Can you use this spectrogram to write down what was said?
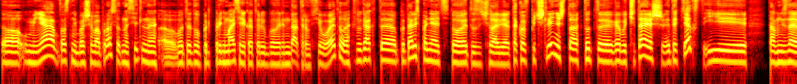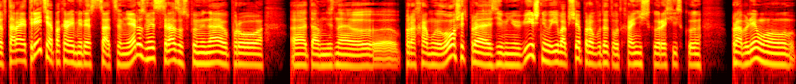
то у меня просто небольшой вопрос относительно э, вот этого предпринимателя, который был арендатором всего этого. Вы как-то пытались понять, что это за человек? Такое впечатление, что тут э, как бы читаешь этот текст, и там, не знаю, вторая, третья, по крайней мере, ассоциация у меня, я, разумеется, сразу вспоминаю про там, не знаю, про хромую лошадь, про зимнюю вишню и вообще про вот эту вот хроническую российскую проблему,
